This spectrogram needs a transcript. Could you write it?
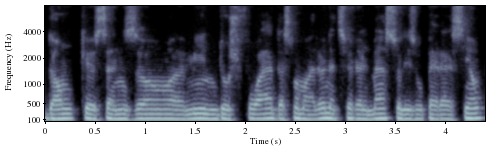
Donc, euh, ça nous a euh, mis une douche froide à ce moment-là, naturellement, sur les opérations,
